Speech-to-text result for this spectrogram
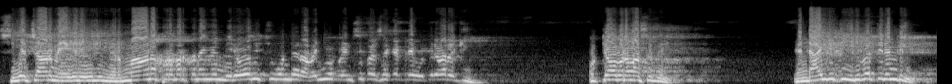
സി എച്ച് ആർ മേഖലയിൽ നിർമ്മാണ പ്രവർത്തനങ്ങൾ നിരോധിച്ചുകൊണ്ട് റവന്യൂ പ്രിൻസിപ്പൽ സെക്രട്ടറി ഉത്തരവിറക്കി. ഒക്ടോബർ മാസത്തിൽ. രണ്ടായിരത്തി ഇരുപത്തിരണ്ടിൽ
